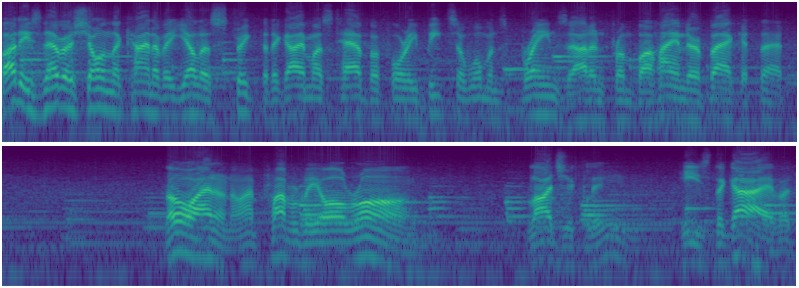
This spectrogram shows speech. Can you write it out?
But he's never shown the kind of a yellow streak that a guy must have before he beats a woman's brains out and from behind her back at that. Oh, I don't know. I'm probably all wrong. Logically, he's the guy, but.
